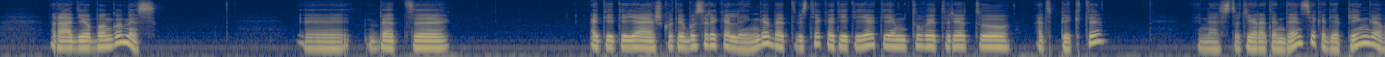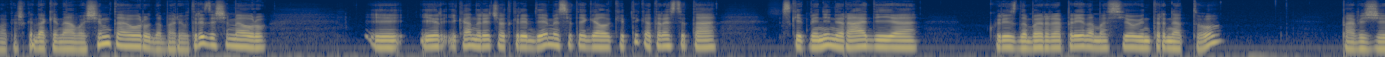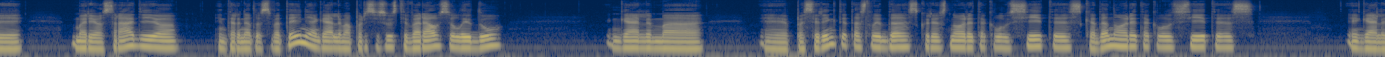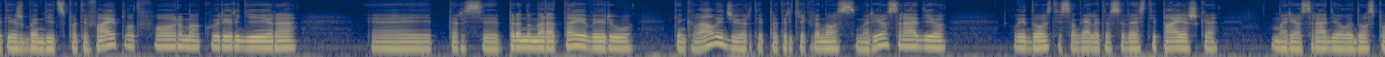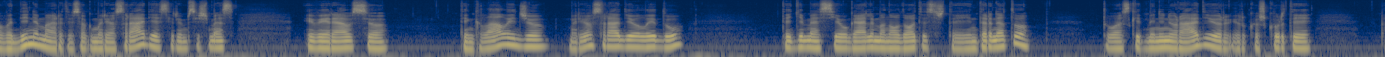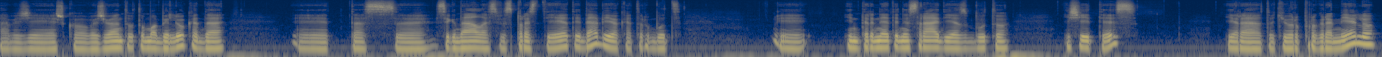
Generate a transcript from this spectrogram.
radio bangomis. E, bet e, ateityje, aišku, tai bus reikalinga, bet vis tiek ateityje tie imtuvai turėtų atpikti, nes tokia yra tendencija, kad jie pinga, va kažkada kainavo 100 eurų, dabar jau 30 eurų. Ir į ką norėčiau atkreipdėmėsi, tai gal kaip tik atrasti tą skaitmeninį radiją kuris dabar yra prieinamas jau internetu. Pavyzdžiui, Marijos radio interneto svetainėje galima parsisiųsti variausių laidų, galima e, pasirinkti tas laidas, kurias norite klausytis, kada norite klausytis. E, galite išbandyti Spotify platformą, kur irgi yra e, tarsi prenumerata įvairių tinklalaidžių ir taip pat ir kiekvienos Marijos radio laidos. Tiesiog galite suvesti paiešką Marijos radio laidos pavadinimą ar tiesiog Marijos radijas ir jums išmes įvairiausių tinklalaidžių, Marijos radio laidų. Taigi mes jau galime naudotis štai internetu, tuo skaitmeniniu radiju ir, ir kažkur tai, pavyzdžiui, aišku, važiuojant automobiliu, kada e, tas e, signalas vis prastėja, tai be abejo, kad turbūt e, internetinis radijas būtų išeitis. Yra tokių ir programėlių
